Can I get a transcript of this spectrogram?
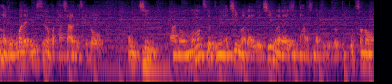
辺どこまでにするのかって話あるんですけど、チーム、あの物を作っていくにはチームが大事でチームが大事って話になってくると結局その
